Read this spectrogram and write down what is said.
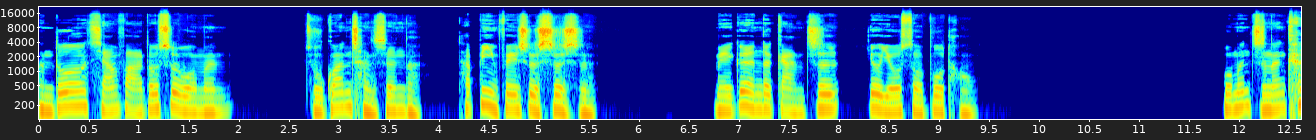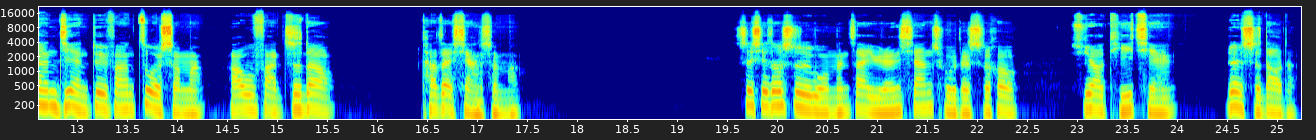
很多想法都是我们主观产生的，它并非是事实。每个人的感知又有所不同，我们只能看见对方做什么，而无法知道他在想什么。这些都是我们在与人相处的时候需要提前认识到的。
